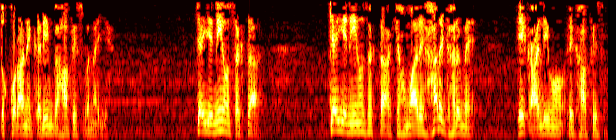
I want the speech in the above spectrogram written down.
تو قرآن کریم کا حافظ بنائیے۔ کیا یہ نہیں ہو سکتا؟ کیا یہ نہیں ہو سکتا کہ ہمارے ہر گھر میں ایک عالم ہو، ایک حافظ ہو۔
